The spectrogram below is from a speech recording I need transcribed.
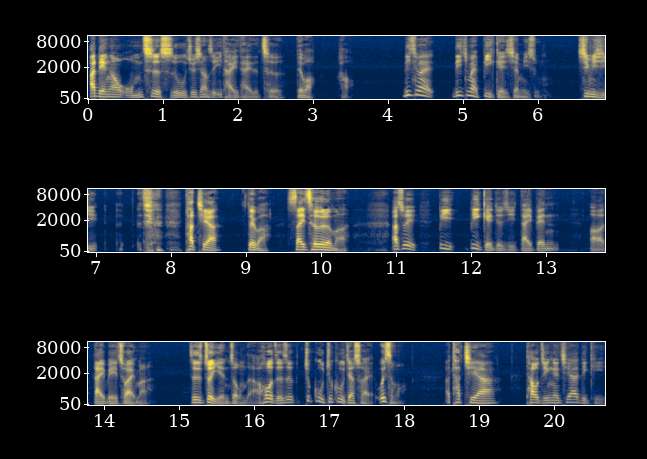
啊，连啊，我们吃的食物就像是一台一台的车，对不？好，你这卖你这卖必给什么意思？是不是？他掐，对吧？塞车了嘛？啊，所以必必给就是带边啊带杯出来嘛，这是最严重的，啊，或者是就顾就顾加出来，为什么？啊，他车啊掏钱的车里去，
